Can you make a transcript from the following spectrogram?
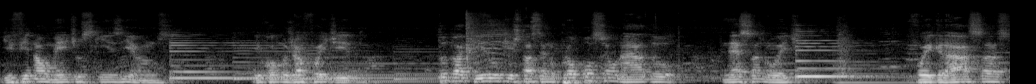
de finalmente os 15 anos. E como já foi dito, tudo aquilo que está sendo proporcionado nessa noite foi graças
